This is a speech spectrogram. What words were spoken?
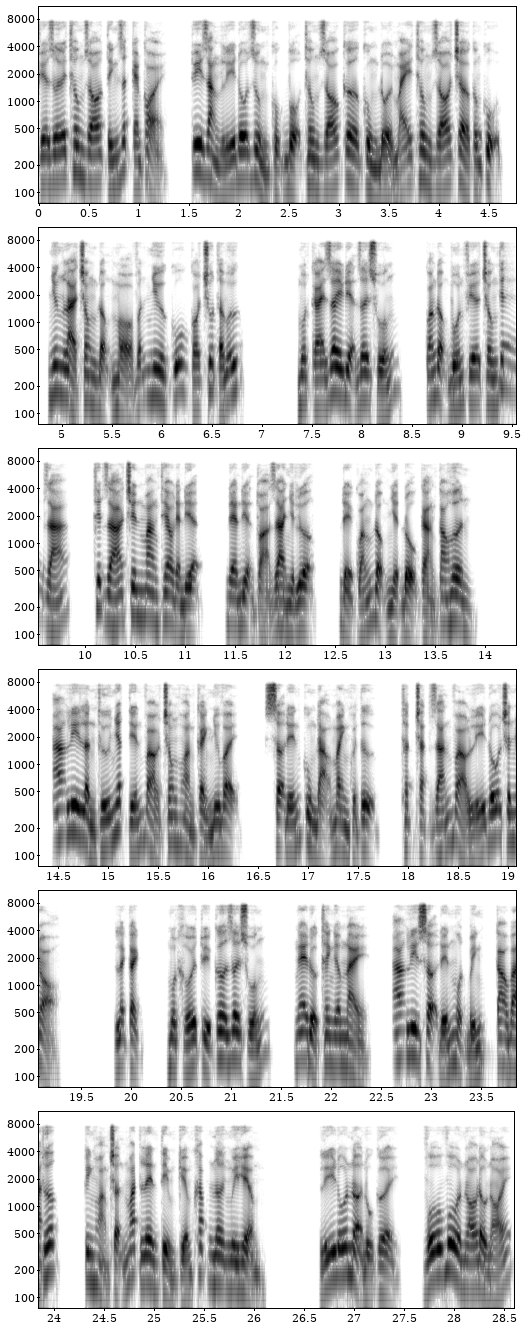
phía dưới thông gió tính rất kém cỏi tuy rằng lý đỗ dùng cục bộ thông gió cơ cùng đổi máy thông gió chờ công cụ, nhưng là trong động mỏ vẫn như cũ có chút tấm ức. Một cái dây điện rơi xuống quáng động bốn phía chống thiết giá thiết giá trên mang theo đèn điện đèn điện tỏa ra nhiệt lượng, để quáng động nhiệt độ càng cao hơn. Ali lần thứ nhất tiến vào trong hoàn cảnh như vậy, sợ đến cùng đạo manh quyền tự, thật chặt dán vào lý đỗ chân nhỏ. Lạch cạch, một khối tùy cơ rơi xuống, nghe được thanh âm này ali sợ đến một bính cao ba thước, kinh hoàng trợn mắt lên tìm kiếm khắp nơi nguy hiểm. Lý đỗ nở nụ cười, vỗ vô nó đầu nói,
